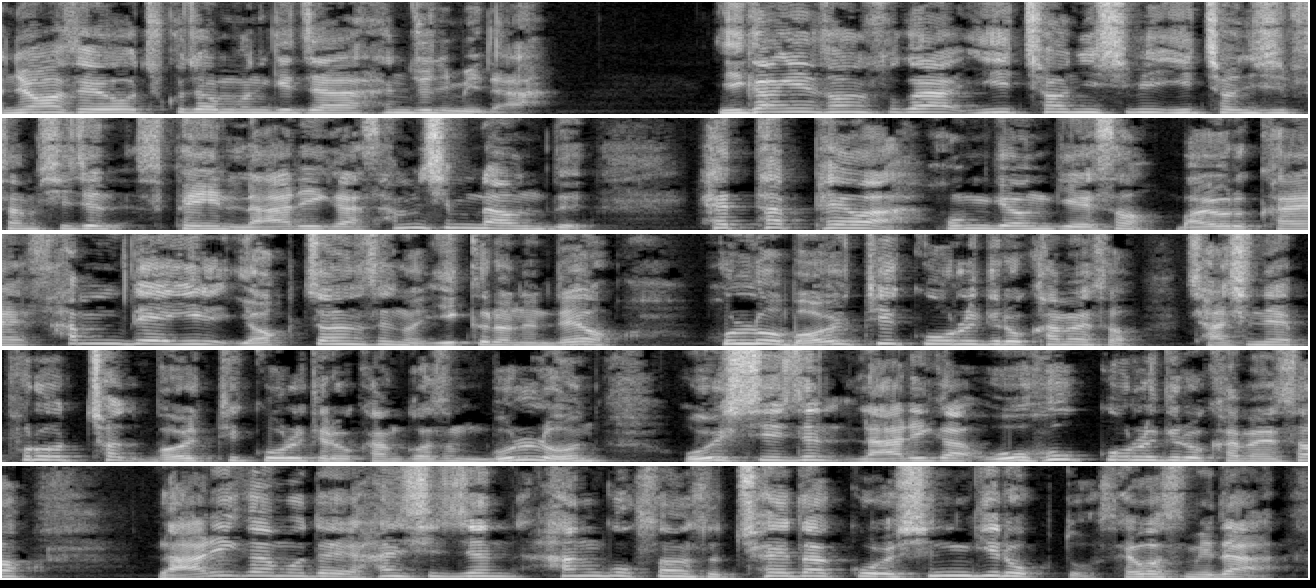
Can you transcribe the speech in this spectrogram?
안녕하세요. 축구 전문 기자 한준입니다. 이강인 선수가 2022-2023 시즌 스페인 라리가 30라운드 헤타페와 홈 경기에서 마요르카의 3대1 역전승을 이끌었는데요. 홀로 멀티골을 기록하면서 자신의 프로 첫 멀티골을 기록한 것은 물론 올 시즌 라리가 5호 골을 기록하면서 라리가 무대 한 시즌 한국 선수 최다 골 신기록도 세웠습니다.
